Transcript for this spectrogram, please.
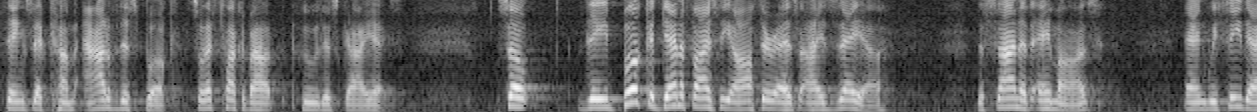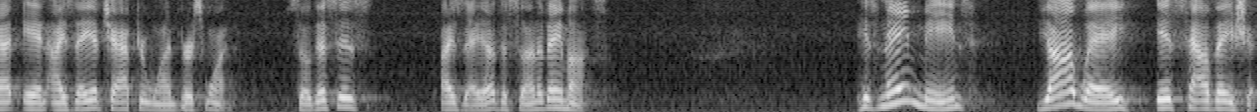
things that come out of this book. So let's talk about who this guy is. So the book identifies the author as Isaiah, the son of Amoz, and we see that in Isaiah chapter 1, verse 1. So this is Isaiah, the son of Amoz. His name means Yahweh is salvation.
